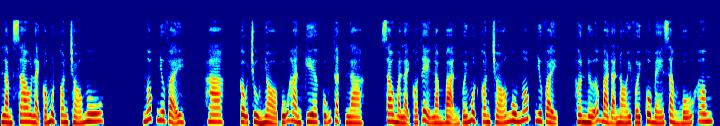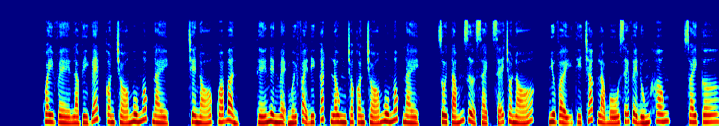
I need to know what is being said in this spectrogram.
làm sao lại có một con chó ngu. Ngốc như vậy, ha, cậu chủ nhỏ Vũ Hàn kia cũng thật là, sao mà lại có thể làm bạn với một con chó ngu ngốc như vậy, hơn nữa bà đã nói với cô bé rằng bố không. Quay về là vì ghét con chó ngu ngốc này, chê nó quá bẩn, thế nên mẹ mới phải đi cắt lông cho con chó ngu ngốc này, rồi tắm rửa sạch sẽ cho nó, như vậy thì chắc là bố sẽ về đúng không? Xoay cơ.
